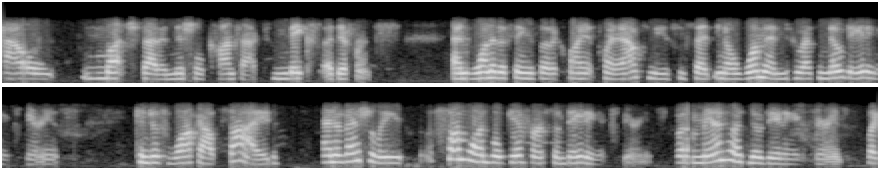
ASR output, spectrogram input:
how much that initial contact makes a difference and one of the things that a client pointed out to me is he said, you know, a woman who has no dating experience can just walk outside and eventually someone will give her some dating experience. But a man who has no dating experience, like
